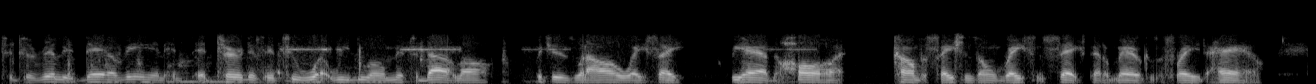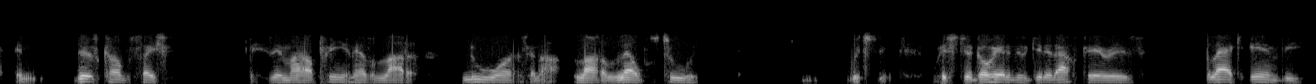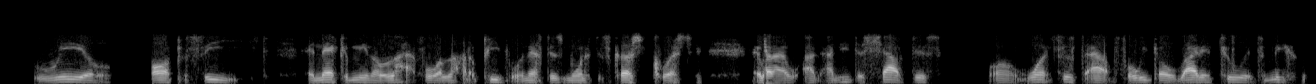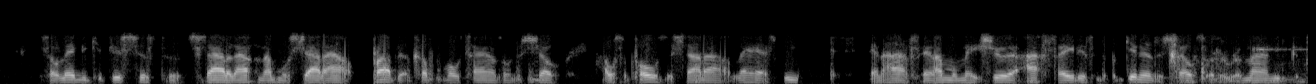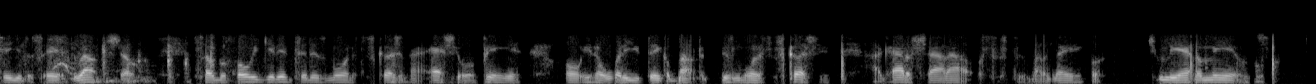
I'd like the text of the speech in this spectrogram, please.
to, to really delve in and, and turn this into what we do on Mr. dialogue, which is what I always say. We have the hard conversations on race and sex that America's afraid to have. And this conversation is, in my opinion, has a lot of nuance and a lot of levels to it. Which which to go ahead and just get it out there is black envy, real or perceived and that could mean a lot for a lot of people, and that's this morning's discussion question. And I, I, I need to shout this um, one sister out before we go right into it, Tamika. So let me get this sister shouted out, and I'm gonna shout out probably a couple more times on the show. I was supposed to shout out last week, and I said I'm gonna make sure that I say this at the beginning of the show, so to remind me to continue to say it throughout the show. So before we get into this morning's discussion, I ask your opinion on, you know, what do you think about this morning's discussion? I got to shout out a sister by the name of Juliana Mills.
